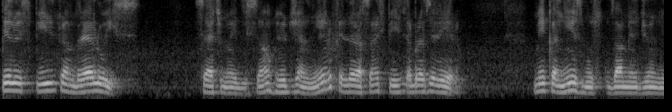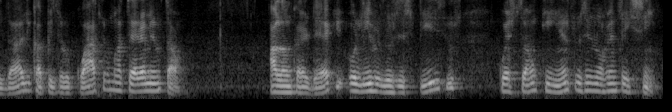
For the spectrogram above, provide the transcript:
pelo Espírito André Luiz. Sétima edição, Rio de Janeiro, Federação Espírita Brasileira. Mecanismos da Mediunidade, capítulo 4, Matéria Mental. Allan Kardec, O Livro dos Espíritos, questão 595.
